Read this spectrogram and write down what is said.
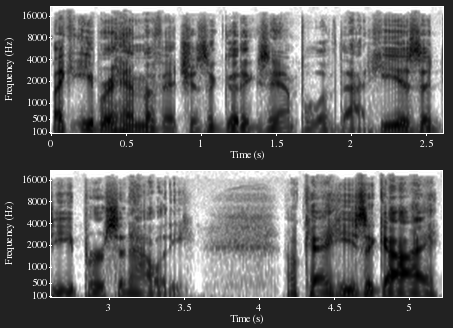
like Ibrahimovic is a good example of that. He is a D personality. Okay, he's a guy,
